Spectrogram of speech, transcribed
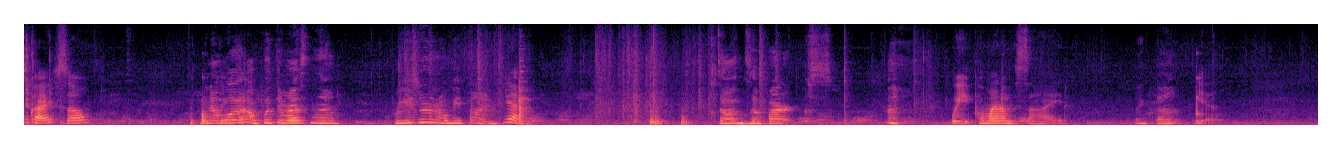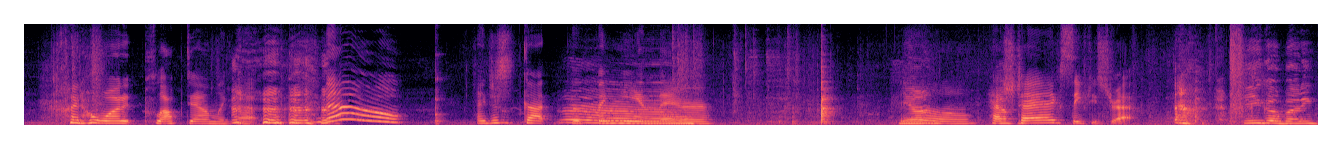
Okay, so You know what? you. I'll put the rest in the freezer and it'll be fine. yeah. Dogs are barks. Wait, put mine on the side. like that. Yeah. I don't want it plopped down like that. no! I just got the thingy in there. Yeah. Ew. Hashtag safety strap. Here you go, buddy.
